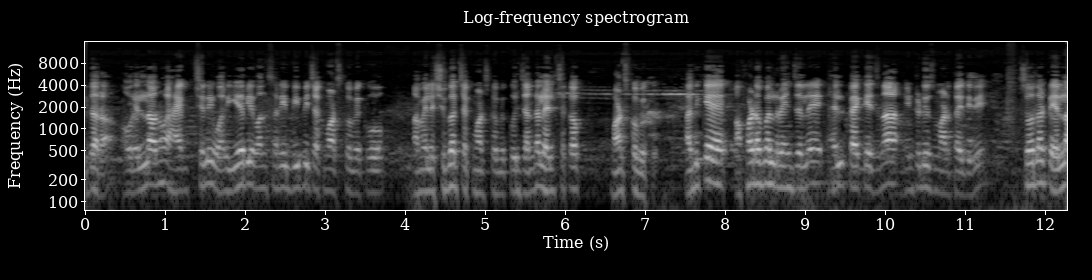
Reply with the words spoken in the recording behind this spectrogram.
ಇದಾರ, ಅವರೆಲ್ಲನೂ ಆ್ಯಕ್ಚುಲಿ ಒನ್ ಇಯರ್ಲಿ ಒಂದು ಸರಿ ಬಿ ಪಿ ಚೆಕ್ ಮಾಡಿಸ್ಕೋಬೇಕು, ಆಮೇಲೆ ಶುಗರ್ ಚೆಕ್ ಮಾಡಿಸ್ಕೋಬೇಕು ಜನರಲ್ ಹೆಲ್ತ್ ಚೆಕಪ್ ಮಾಡಿಸ್ಕೋಬೇಕು. ಅದಕ್ಕೆ ಅಫೋರ್ಡಬಲ್ ರೇಂಜಲ್ಲಿ ಹೆಲ್ತ್ ಪ್ಯಾಕೇಜ್ನ ಇಂಟ್ರೊಡ್ಯೂಸ್ ಮಾಡ್ತಾ ಇದ್ದೀವಿ. ಸೊ ದಟ್ ಎಲ್ಲ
